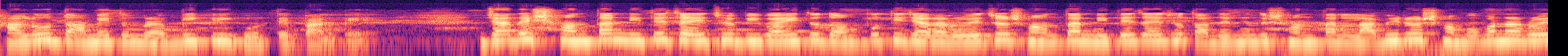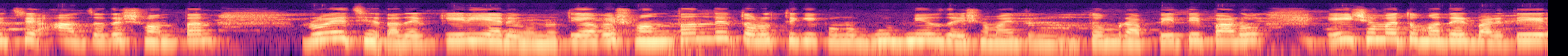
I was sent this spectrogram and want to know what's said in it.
ভালো দামে তোমরা বিক্রি করতে পারবে। যাদের সন্তান নিতে চাইছো, বিবাহিত দম্পতি যারা রয়েছে, সন্তান নিতে চাইছো, তাদের কিন্তু সন্তান লাভেরও সম্ভাবনা রয়েছে। আর যাদের সন্তান রয়েছে, তাদের কেরিয়ারে উন্নতি হবে। সন্তানদের তরফ থেকে কোনো গুড নিউজ এই সময় তোম- তোমরা পেতে পারো। এই সময় তোমাদের বাড়িতে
